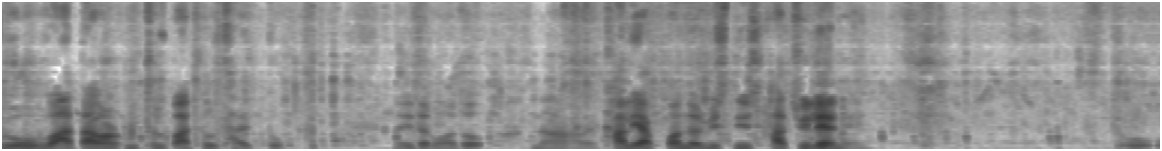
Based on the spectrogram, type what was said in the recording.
જો વાતાવરણ ઉથલ પાથલ થાય તો. નહીતર વાંધો ના આવે. ખાલી આ પંદર વીસ દિવસ સાચવી લે ને, તો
